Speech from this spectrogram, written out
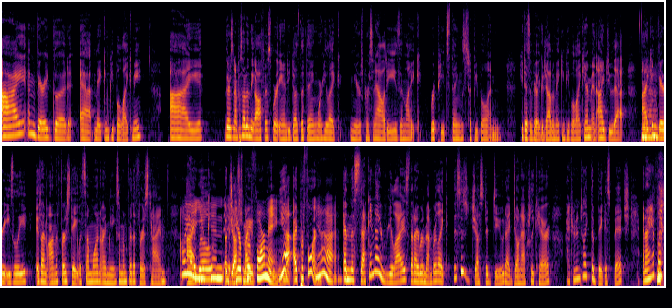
I am very good at making people like me. I there's an episode in The Office where Andy does the thing where he like mirrors personalities and like repeats things to people and he does a very good job of making people like him and I do that. I can very easily if I'm on the first date with someone or I'm meeting someone for the first time, Oh yeah, I you can. adjust you're my- performing. yeah, I perform. Yeah. And the second I realize that I remember, like, this is just a dude, I don't actually care, I turn into like the biggest bitch. And I have like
